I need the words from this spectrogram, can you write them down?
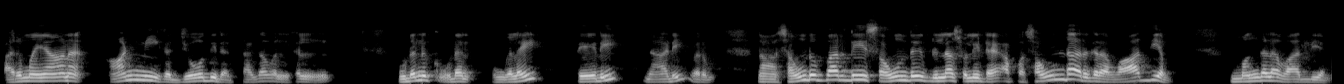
அருமையான ஆன்மீக ஜோதிட தகவல்கள் உடனுக்கு உடன் உங்களை தேடி நாடி வரும். நான் சவுண்டு பார்ட்டி சவுண்டு இப்படிலாம் சொல்லிட்டேன். அப்போ சவுண்டா இருக்கிற வாத்தியம் மங்கள வாத்தியம்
